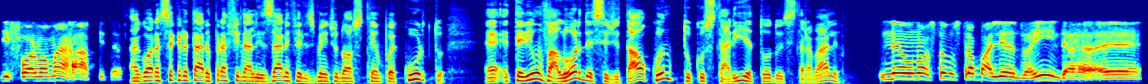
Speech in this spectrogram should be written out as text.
de forma mais rápida. Agora, secretário, para finalizar, infelizmente o nosso tempo é curto, é, teria um valor desse edital? Quanto custaria todo esse trabalho? Não, nós estamos trabalhando ainda. É,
